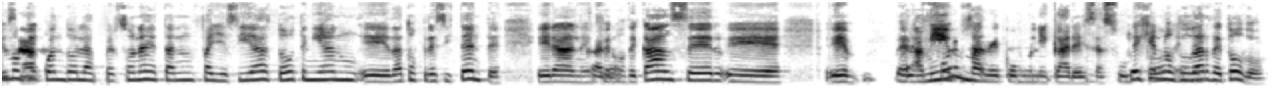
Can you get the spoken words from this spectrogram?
mismo sea, que cuando las personas están fallecidas, todos tenían eh, datos persistentes, eran Claro. enfermos de cáncer, eh, eh, eh, la a mí, forma o sea, de comunicar ese asunto. déjennos dudar de todo,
